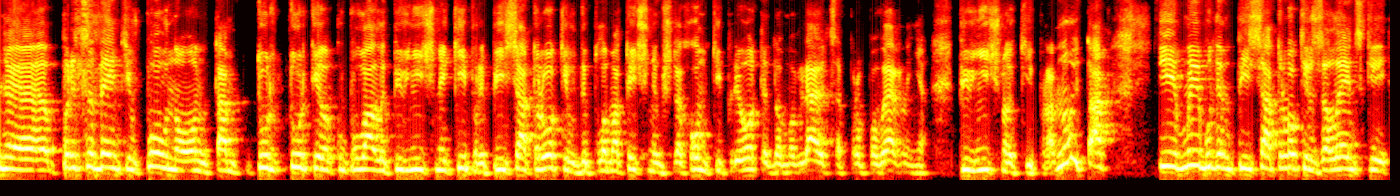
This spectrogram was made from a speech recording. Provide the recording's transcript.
Е, прецедентів повно, он, там тур, турки окупували північний Кіпр, 50 років дипломатичним шляхом кіпріоти домовляються про повернення північного Кіпра. Ну і так, і ми будемо 50 років Зеленський,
